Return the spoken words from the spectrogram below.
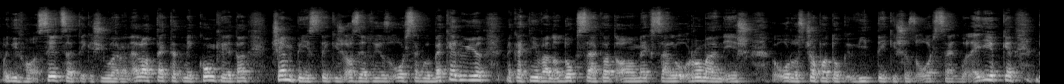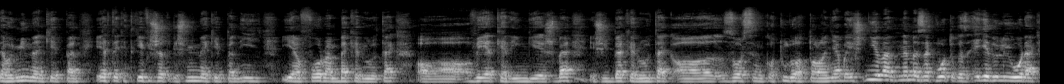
vagy itthon szétszették és juháron eladták, tehát még konkrétan csempészték is azért, hogy az országba bekerüljön, meg hát nyilván a doxákat a megszálló román és orosz csapatok vitték is az országból egyébként, de hogy mindenképpen értéket képviseltek, és mindenképpen így ilyen formán bekerültek a vérkeringésbe, és így bekerültek az országnak a tudattalanjába, és nyilván nem ezek voltak az egyedüli órák,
